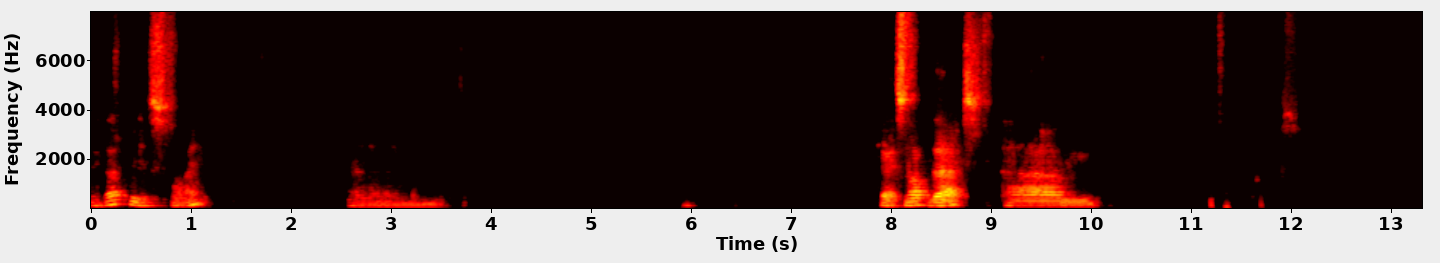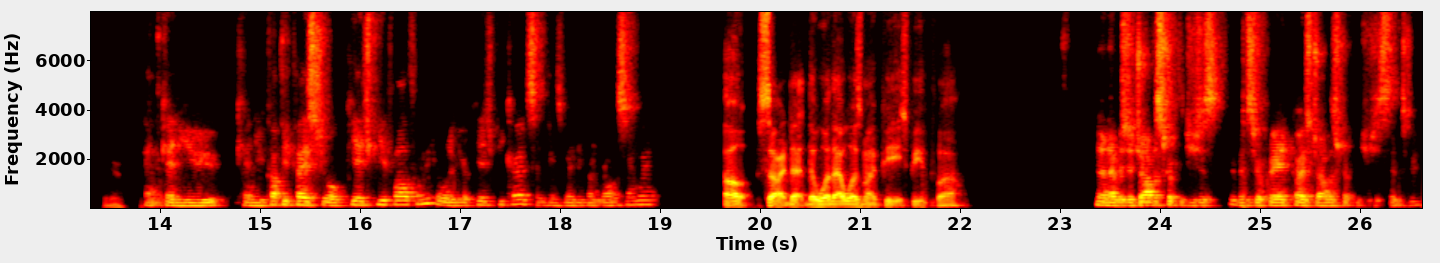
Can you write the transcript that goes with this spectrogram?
Okay, that looks fine. Um, Okay, it's not that. Um, And can you, can you copy paste your PHP file for me, all of your PHP code? Something's maybe gone wrong somewhere. Oh, sorry, that, the, well, that was my PHP file. No, no, it was your JavaScript that you just, it was your create post JavaScript that you just sent to me.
